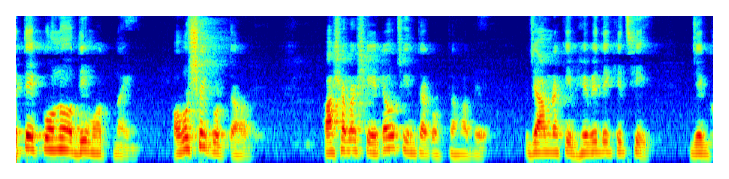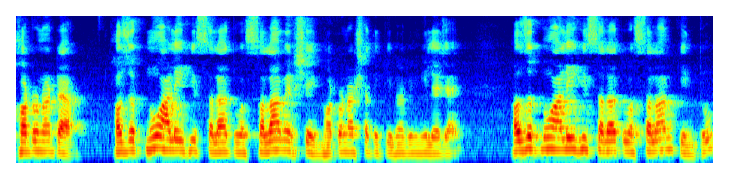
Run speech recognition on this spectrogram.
এতে কোনো দ্বিমত নাই। অবশ্যই করতে হবে। পাশাপাশি এটাও চিন্তা করতে হবে যে আমরা কি ভেবে দেখেছি যে ঘটনাটা হজরত নু আলিহি সালাতামের সেই ঘটনার সাথে কীভাবে মিলে যায়? হজরত নু আলিহি সালাতাম কিন্তু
